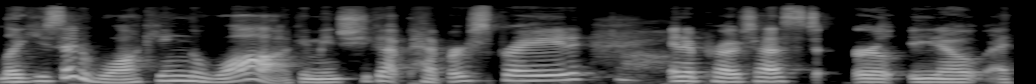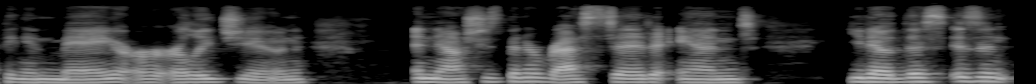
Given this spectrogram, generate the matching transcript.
like you said walking the walk. I mean she got pepper sprayed in a protest early you know i think in may or early june and now she's been arrested and you know this isn't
